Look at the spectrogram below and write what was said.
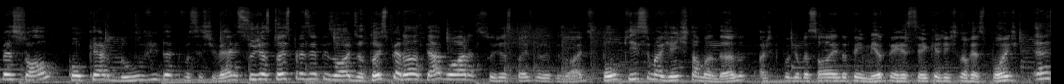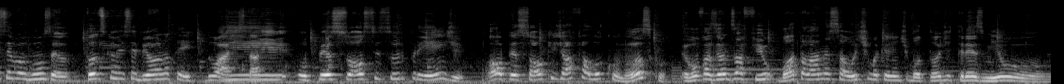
pessoal, qualquer dúvida que vocês tiverem, sugestões para os episódios. Eu tô esperando até agora sugestões para os episódios. Pouquíssima gente tá mandando. Acho que porque o pessoal ainda tem medo, tem receio que a gente não responde. Eu recebo alguns, eu- todos que eu recebi eu anotei do WhatsApp, tá? E o pessoal se surpreende. Ó, o pessoal que já falou conosco, eu vou fazer um desafio. Bota lá nessa última que a gente botou de 3 mil.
